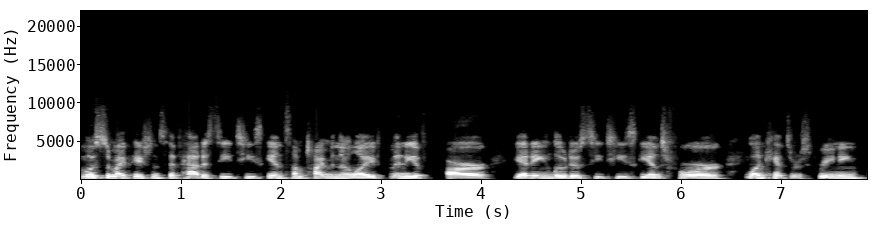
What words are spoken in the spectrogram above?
Most of my patients have had a CT scan sometime in their life. Many of are getting low dose CT scans for lung cancer screening.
